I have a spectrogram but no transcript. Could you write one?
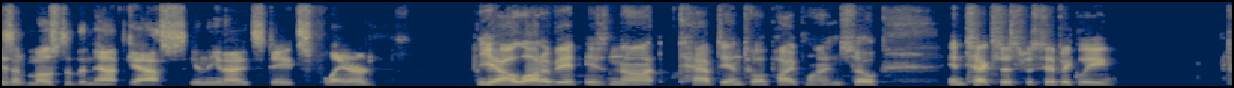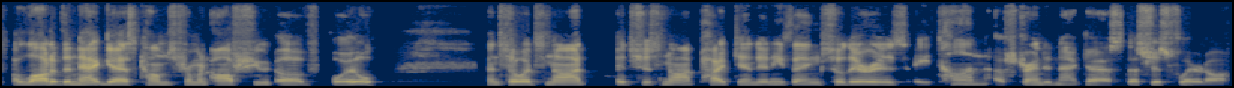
isn't most of the nat gas in the United States flared? yeah, a lot of it is not tapped into a pipeline. So, in Texas specifically, a lot of the nat gas comes from an offshoot of oil, and so it's not it's just not piped into anything. So there is a ton of stranded nat gas that's just flared off.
